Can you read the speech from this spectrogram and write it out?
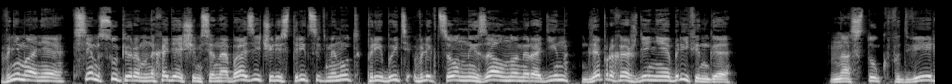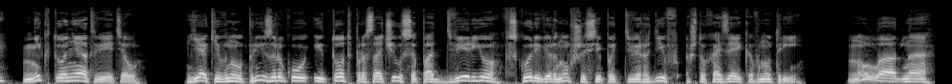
Внимание! Всем суперам, находящимся на базе, через 30 минут прибыть в лекционный зал номер один для прохождения брифинга. На стук в дверь никто не ответил. Я кивнул призраку, и тот просочился под дверью, вскоре вернувшись и подтвердив, что хозяйка внутри. Ну ладно.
